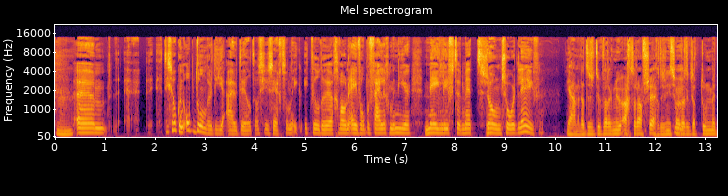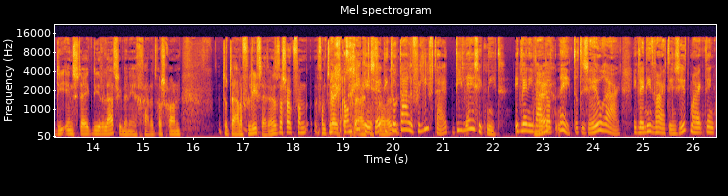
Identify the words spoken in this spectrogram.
Mm het is ook een opdonder die je uitdeelt. Als je zegt van ik, ik wilde gewoon even op een veilige manier meeliften met zo'n soort leven. Ja, maar dat is natuurlijk wat ik nu achteraf zeg. Het is niet zo mm. dat ik dat toen met die insteek die relatie ben ingegaan. Het was gewoon totale verliefdheid. En dat was ook van, van twee kanten uit. Is, hè, die totale verliefdheid, die lees ik niet. Ik weet niet waar dat... Nee, dat is heel raar. Ik weet niet waar het in zit, maar ik denk...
